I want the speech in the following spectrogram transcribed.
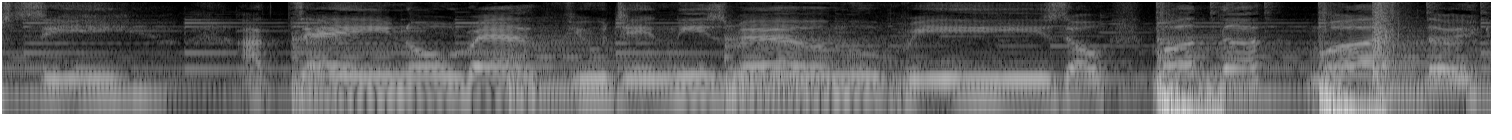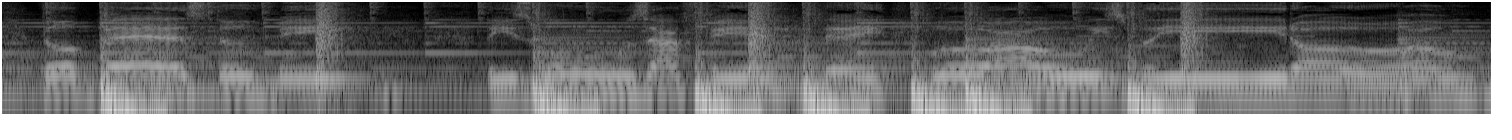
See? I take no refuge in these memories. Oh, Mother, Mother, the best of me. These wounds I fear they will always bleed. Oh, oh,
